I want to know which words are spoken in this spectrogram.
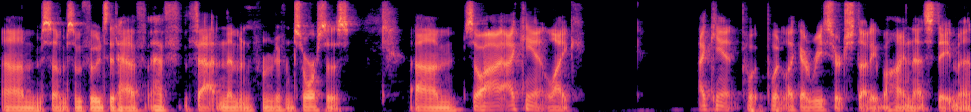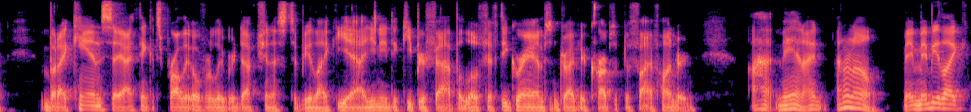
um, some some foods that have have fat in them and from different sources. Um, so I, I, can't like, I can't put put like a research study behind that statement, but I can say I think it's probably overly reductionist to be like, yeah, you need to keep your fat below 50 grams and drive your carbs up to 500. Uh, man, I I don't know. Maybe like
